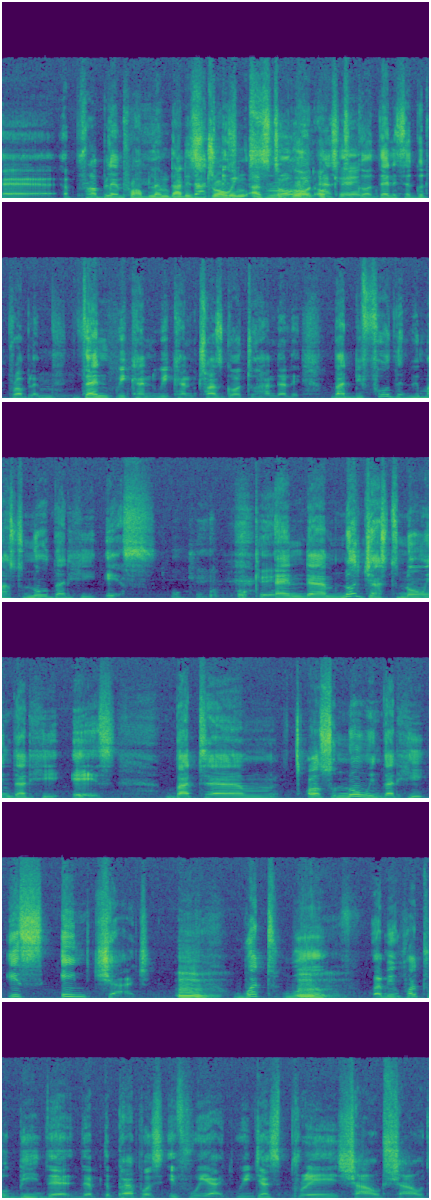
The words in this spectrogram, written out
a, a problem, problem that is drawing us to God, okay. to God, then it's a good problem. Mm. Then we can we can trust God to handle it. But before then, we must know that He is Okay. Okay. and um, not just knowing that he is, but um, also knowing that he is in charge. What will I mean? What will be the, the, the purpose if we are we just pray, shout, shout,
